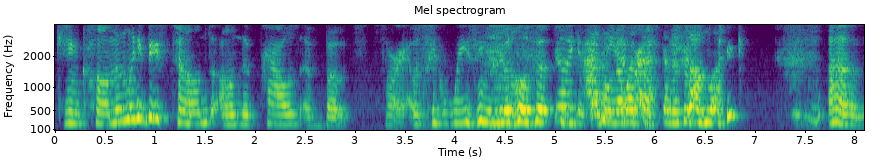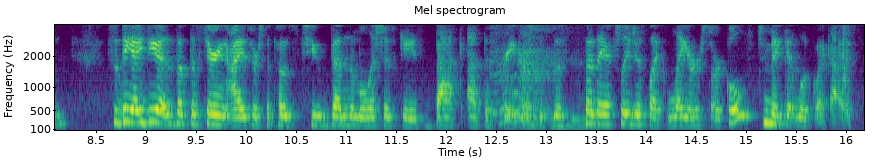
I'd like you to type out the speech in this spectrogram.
can commonly be found on the prows of boats. Sorry, I was like wheezing in the middle of that You're like, sentence. "I I don't know what that's going to sound like. Um, so the idea is that the staring eyes are supposed to bend the malicious gaze back at the screener. So it's this, mm. so they actually just like layer circles to make it look like eyes.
